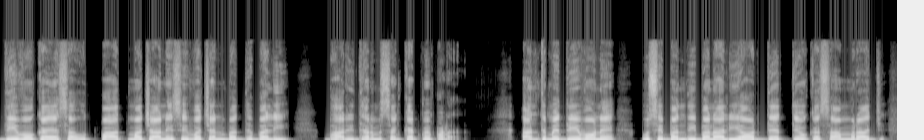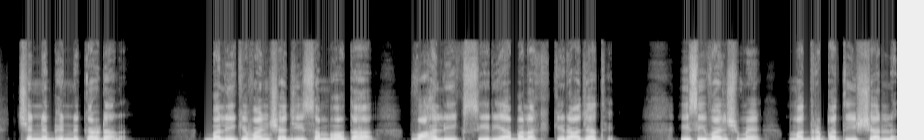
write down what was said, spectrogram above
देवों का ऐसा उत्पात मचाने से वचनबद्ध बलि भारी धर्म संकट में पड़ा। अंत में देवों ने उसे बंदी बना लिया और दैत्यों का साम्राज्य छिन्न भिन्न कर डाला। बलि के वंशज ही संभवतः वाहलीक सीरिया बलख के राजा थे। इसी वंश में मद्रपति शल्य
